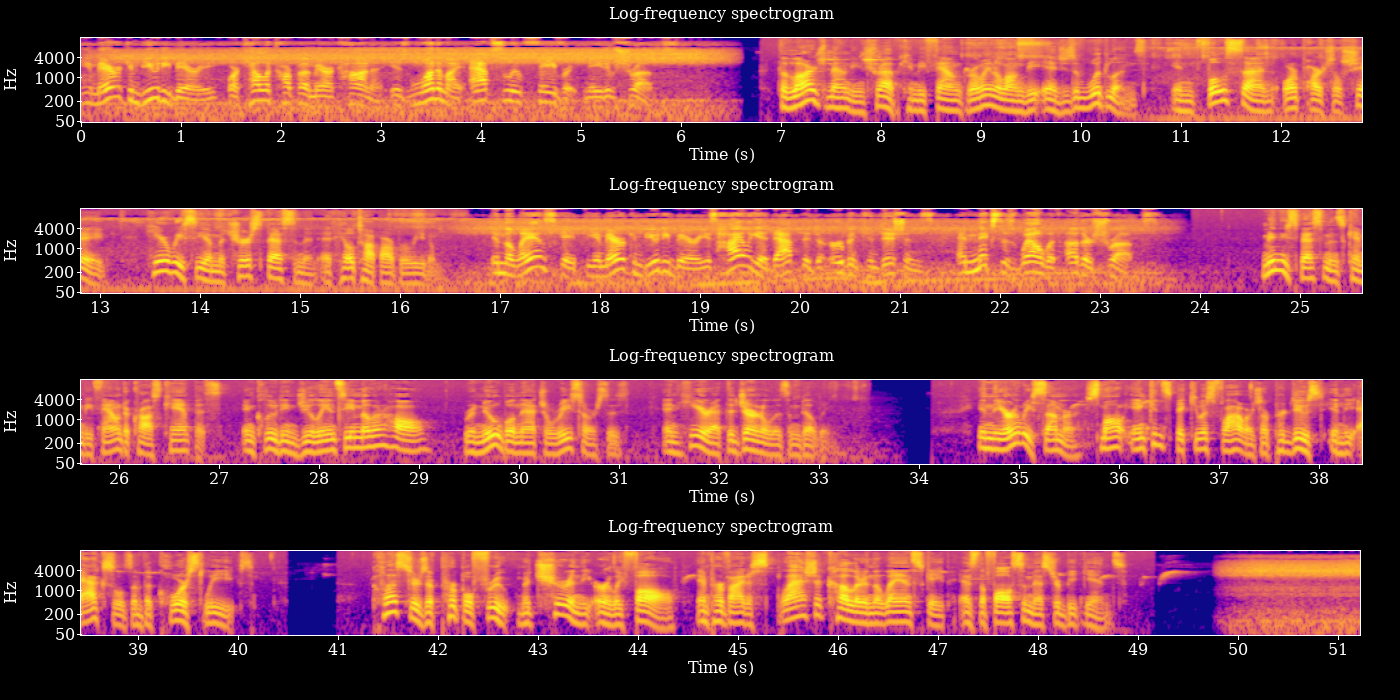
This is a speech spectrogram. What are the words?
The American beautyberry, or Callicarpa americana, is one of my absolute favorite native shrubs. The large mounding shrub can be found growing along the edges of woodlands in full sun or partial shade. Here we see a mature specimen at Hilltop Arboretum. In the landscape, the American beautyberry is highly adapted to urban conditions and mixes well with other shrubs. Many specimens can be found across campus, including Julian C. Miller Hall, Renewable Natural Resources, and here at the Journalism Building. In the early summer, small inconspicuous flowers are produced in the axils of the coarse leaves. Clusters of purple fruit mature in the early fall and provide a splash of color in the landscape as the fall semester begins.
